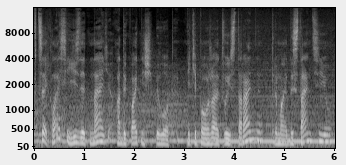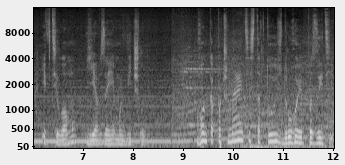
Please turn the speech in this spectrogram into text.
в С класі їздять найадекватніші пілоти, які поважають твої старання, тримають дистанцію і в цілому є взаємоввічливі. Гонка починається, стартую з другої позиції.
